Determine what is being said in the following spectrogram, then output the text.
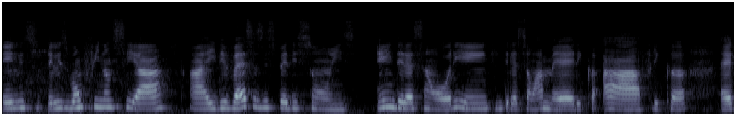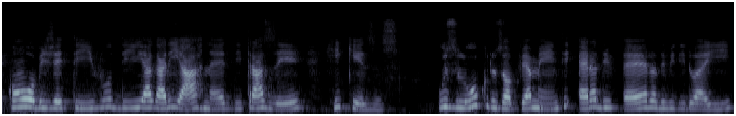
eles, eles vão financiar aí diversas expedições em direção ao Oriente, em direção à América, à África, é, com o objetivo de agariar, né, de trazer riquezas. Os lucros, obviamente, era, era dividido aí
